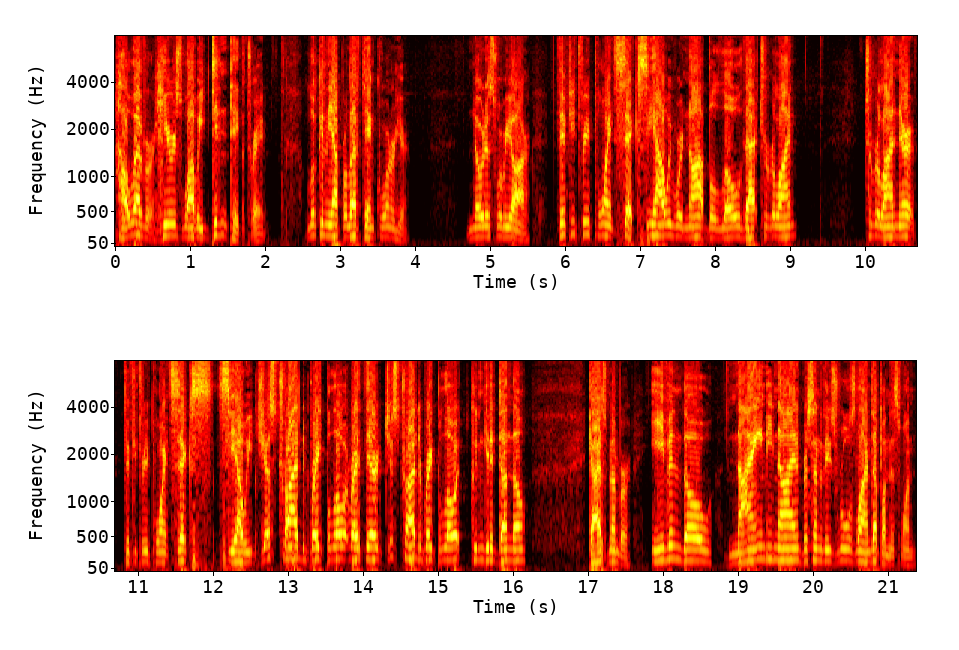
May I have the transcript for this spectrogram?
However, here's why we didn't take the trade. Look in the upper left hand corner here. Notice where we are 53.6. See how we were not below that trigger line? Trigger line there at 53.6. See how we just tried to break below it right there? Just tried to break below it. Couldn't get it done though. Guys, remember, even though 99% of these rules lined up on this one,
